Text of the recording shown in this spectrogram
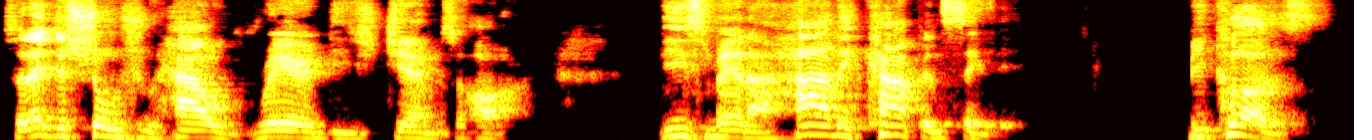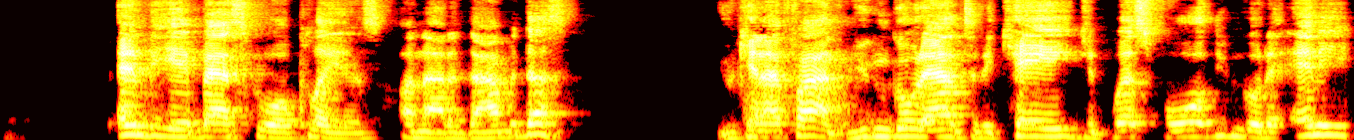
So that just shows you how rare these gems are. These men are highly compensated because NBA basketball players are not a dime a dozen. You cannot find them. You can go down to the cage at West. You can go to any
